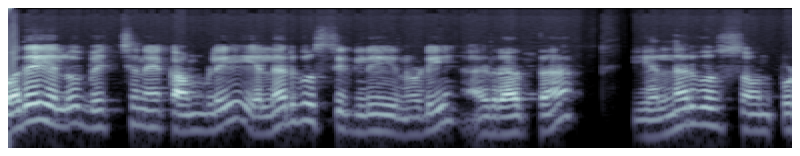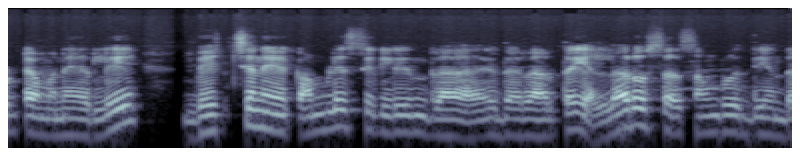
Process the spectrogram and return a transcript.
ಒದೆಯಲು ಬೆಚ್ಚನೆ ಕಂಬಳಿ, ಎಲ್ಲರಿಗೂ ಸಿಗ್ಲಿ ನೋಡಿ ಅದ್ರ ಅರ್ಥ? ಎಲ್ಲರಿಗೂ ಒಂದು ಪುಟ್ಟ ಮನೆ ಇರಲಿ, ಬೆಚ್ಚನೆ ಕಂಬಳಿ ಸಿಗ್ಲಿ ಅಂದ್ರ ಇದರ ಅರ್ಥ, ಎಲ್ಲರೂ ಸಹ ಸಮೃದ್ಧಿಯಿಂದ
